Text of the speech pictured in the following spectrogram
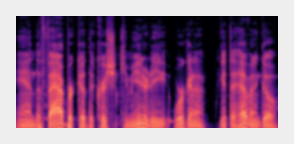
and the fabric of the Christian community, we're going to get to heaven and go,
